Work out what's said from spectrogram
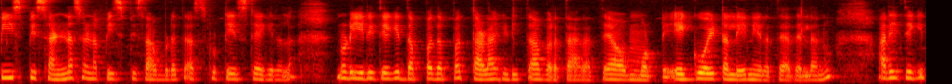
ಪೀಸ್ ಪೀಸ್, ಸಣ್ಣ ಸಣ್ಣ ಪೀಸ್ ಪೀಸ್ ಆಗಿಬಿಡುತ್ತೆ. ಅಷ್ಟು ಟೇಸ್ಟಿಯಾಗಿರಲ್ಲ ನೋಡಿ, ಈ ರೀತಿಯಾಗಿ ದಪ್ಪ ದಪ್ಪ ತಳ ಹಿಡಿತಾ ಬರ್ತಾ ಇರತ್ತೆ. ಆ ಮೊಟ್ಟೆ, ಎಗ್ ವೈಟಲ್ಲಿ ಏನಿರುತ್ತೆ ಅದೆಲ್ಲನೂ. ಆ ರೀತಿಯಾಗಿ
